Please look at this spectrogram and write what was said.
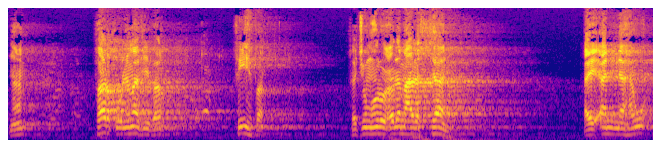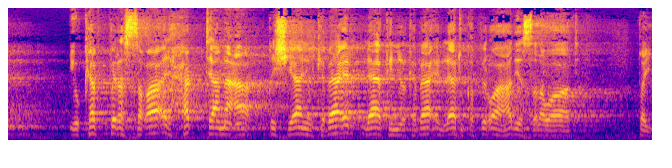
نعم. فرق ولا ما في فرق؟ فيه فرق. فجمهور العلماء على الثاني. أي أنه يكفر الصغائر حتى مع قشيان الكبائر لكن الكبائر لا تكفرها هذه الصلوات. طيب.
